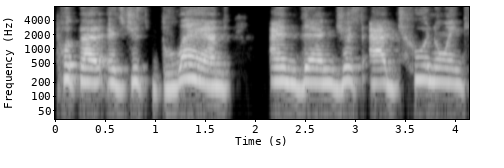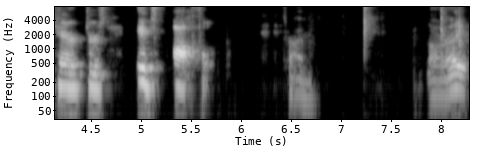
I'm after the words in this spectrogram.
put that it's just bland and then just add two annoying characters it's awful Time. All right.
